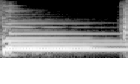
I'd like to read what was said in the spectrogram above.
you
